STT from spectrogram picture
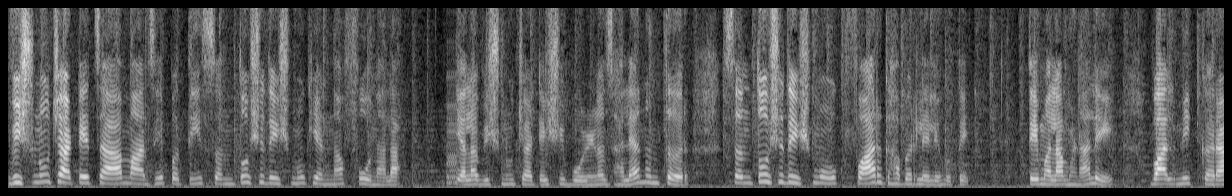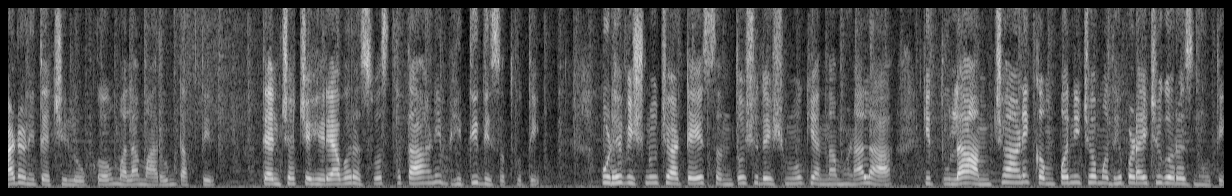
विष्णू चाटेचा माझे पती संतोष देशमुख यांना फोन आला. याला विष्णू चाटेशी बोलणं झाल्यानंतर संतोष देशमुख फार घाबरलेले होते. ते मला म्हणाले वाल्मिक कराड आणि त्याची लोक मला मारून टाकतील. त्यांच्या चेहऱ्यावर अस्वस्थता आणि भीती दिसत होती. पुढे विष्णू चाटे संतोष देशमुख यांना म्हणाला की तुला आमच्या आणि कंपनीच्या मध्ये पडायची गरज नव्हती.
